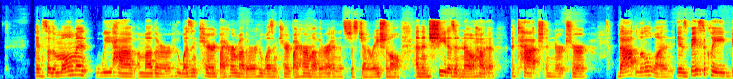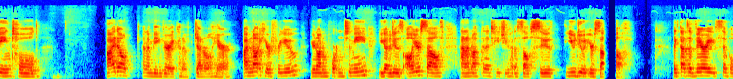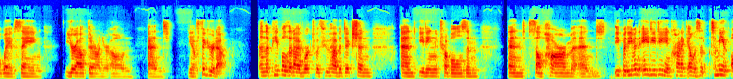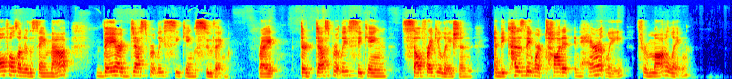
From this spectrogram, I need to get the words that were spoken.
And so the moment we have a mother who wasn't cared by her mother, who wasn't cared by her mother, and it's just generational, and then she doesn't know how to attach and nurture, that little one is basically being told, I don't, and I'm being very kind of general here, I'm not here for you. You're not important to me. You got to do this all yourself. And I'm not going to teach you how to self soothe. You do it yourself. Like that's a very simple way of saying, you're out there on your own and you know figure it out. And the people that i've worked with who have addiction and eating troubles and and self-harm and but even add and chronic illness to me it all falls under the same map. They are desperately seeking soothing right? They're desperately seeking self-regulation. And because they weren't taught it inherently through modeling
